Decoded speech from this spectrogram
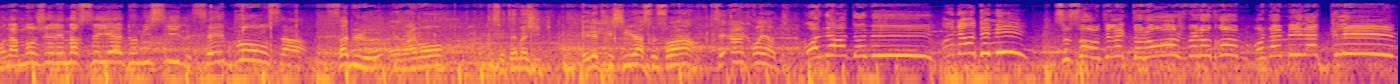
On a mangé les Marseillais à domicile. C'est bon ça. Fabuleux. Et vraiment, c'était magique. Et d'être ici là ce soir, c'est incroyable. On est en demi. On est en demi. Ce soir en direct de l'Orange Vélodrome, on a mis la clim.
